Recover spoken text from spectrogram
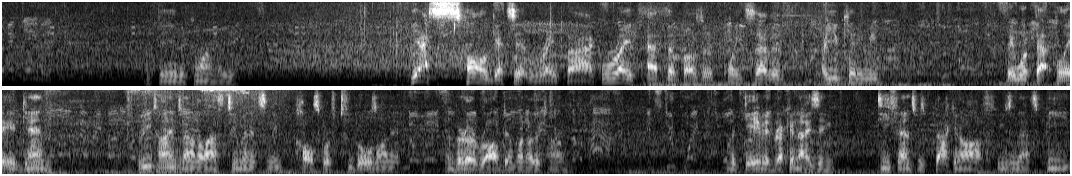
McDavid. David, come on, buddy. Yes! Hall gets it right back, right at the buzzer. Point seven. Are you kidding me? They worked that play again. Three times now in the last two minutes, and Hall scores two goals on it. And Berto robbed him one other time. It's too quick. It's And McDavid recognizing defense was backing off, using that speed.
